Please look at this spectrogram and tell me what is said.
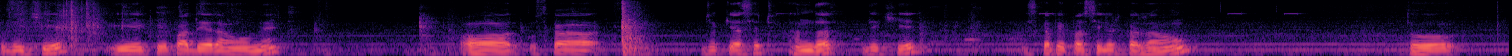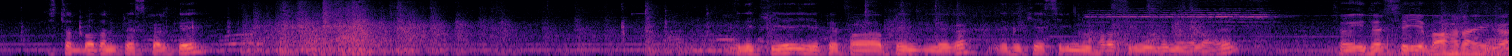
तो देखिए, ये पेपर दे रहा हूँ मैं, और उसका जो कैसेट अंदर, देखिए, इसका पेपर सिलेक्ट कर रहा हूँ। तो स्टार्ट बटन प्रेस करके, ये देखिए, ये पेपर प्रिंट लेगा। ये देखिए सिग्नल हरा सिग्नल देने वाला है। तो इधर से ये बाहर आएगा।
